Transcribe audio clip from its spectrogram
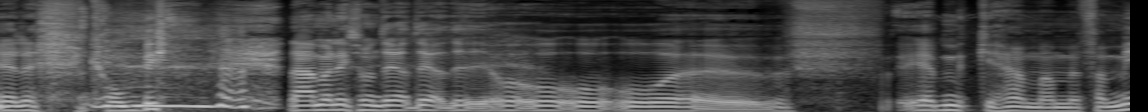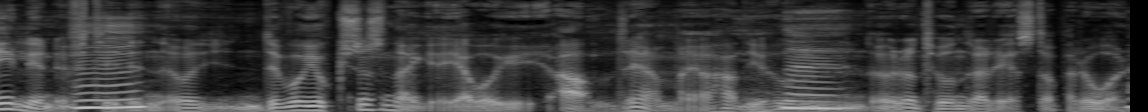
Eller kombi. Nej men liksom det, det, det och, och, och, och eh, är mycket hemma med familjen nu för Mm. tiden. Och det var ju också en sån där grej, jag var ju aldrig hemma. Jag hade ju hund, runt 100 resdagar per år.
